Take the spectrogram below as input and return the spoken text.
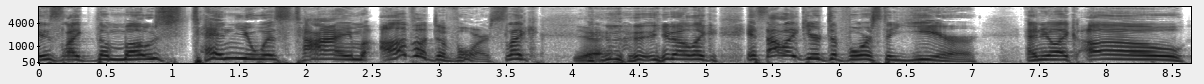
is like the most tenuous time of a divorce. Like, Yeah. you know, like it's not like you're divorced a year and you're like, oh,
